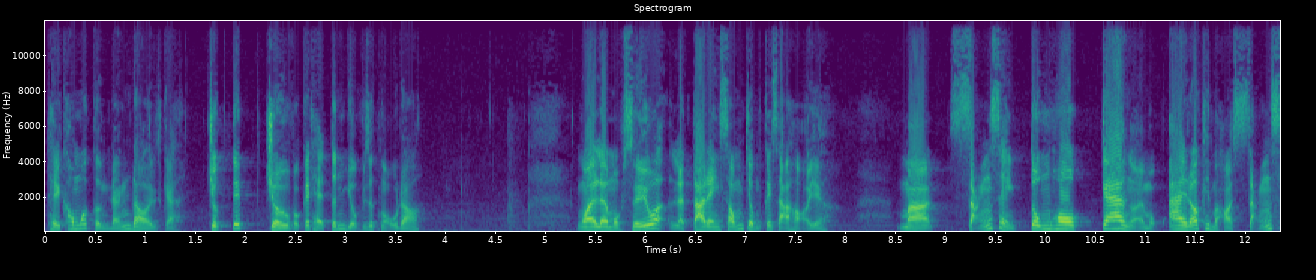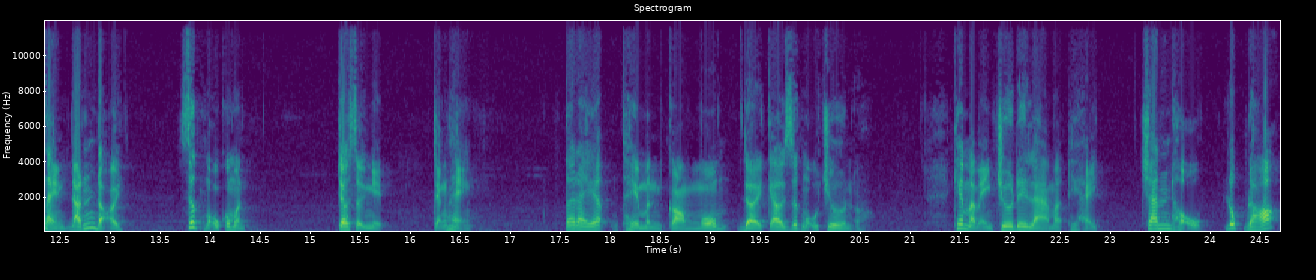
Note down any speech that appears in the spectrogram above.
thì không có cần đắn đo gì cả. Trực tiếp trừ vào cái thẻ tín dụng giấc ngủ đó. Ngoài lời một xíu á, là ta đang sống trong một cái xã hội á, mà sẵn sàng tung hô ca ngợi một ai đó khi mà họ sẵn sàng đánh đổi giấc ngủ của mình cho sự nghiệp chẳng hạn Tới đây á, thì mình còn muốn đề cao giấc ngủ trưa nữa. Khi mà bạn chưa đi làm á, thì hãy tranh thủ lúc đó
